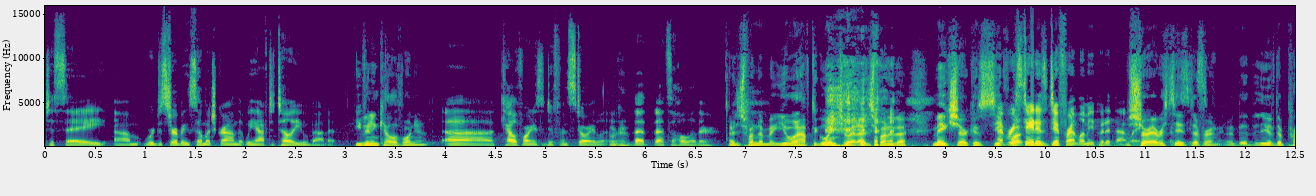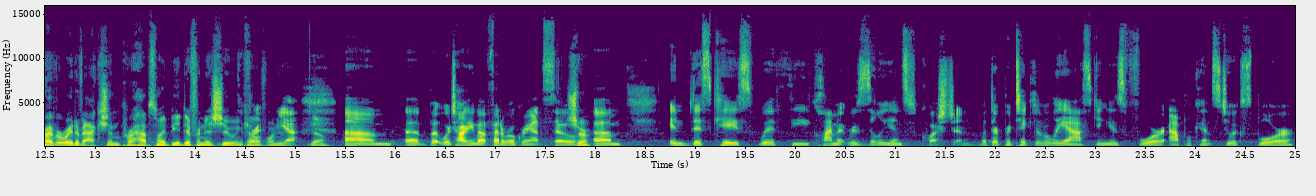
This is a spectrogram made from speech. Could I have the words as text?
to say um, we're disturbing so much ground that we have to tell you about it. Even in California? Uh, California is a different story. That, that's a whole other. I just wanted to make, you don't have to go into it. I just wanted to make sure because Every state is different. Let me put it that way. Sure, every state is different. You have the private right of action, perhaps, might be a different issue in different, California. Yeah. Um, uh, but we're talking about federal grants. So, Sure. um, in this case, with the climate resilience question, what they're particularly asking is for applicants to explore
